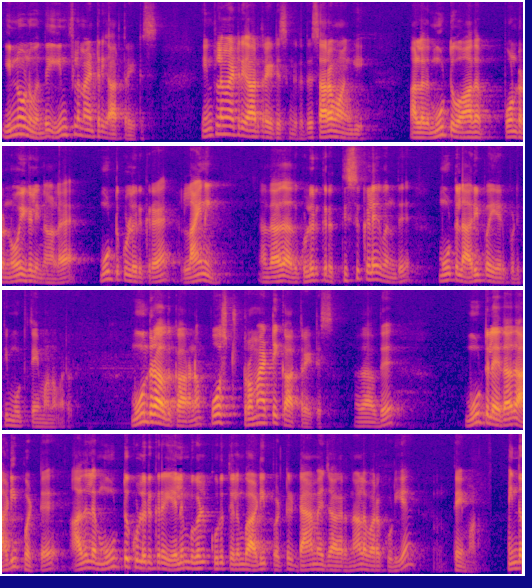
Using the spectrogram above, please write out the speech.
இன்னொன்று வந்து இன்ஃப்ளமேட்ரி ஆர்த்ரைட்டிஸ் இன்ஃப்ளமேட்ரி ஆர்த்ரைட்டிஸுங்கிறது சரவாங்கி அல்லது மூட்டு வாதம் போன்ற நோய்களினால் மூட்டுக்குள்ளே இருக்கிற லைனிங் அதாவது அதுக்குள்ளே இருக்கிற திசுக்களே வந்து மூட்டில் அரிப்பை ஏற்படுத்தி மூட்டு தேய்மானம் வர்றது. மூன்றாவது காரணம் போஸ்ட் ட்ரொமேட்டிக் ஆர்த்ரைட்டிஸ் அதாவது மூட்டில் ஏதாவது அடிப்பட்டு அதில் மூட்டுக்குள்ளே இருக்கிற எலும்புகள் குருத்தெலும்பு அடிப்பட்டு டேமேஜ் ஆகிறதுனால வரக்கூடிய தேய்மானம். இந்த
